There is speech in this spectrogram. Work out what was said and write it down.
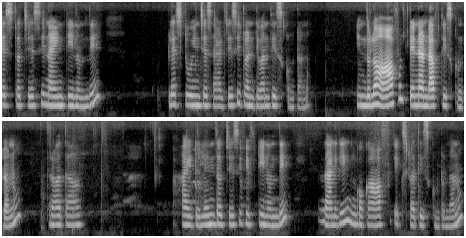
చెస్ట్ వచ్చేసి నైన్టీన్ ఉంది. ప్లస్ టూ ఇంచెస్ యాడ్ చేసి ట్వంటీ వన్ తీసుకుంటాను. ఇందులో హాఫ్ టెన్ అండ్ హాఫ్ తీసుకుంటాను. తర్వాత హైట్ లెంత్ వచ్చేసి ఫిఫ్టీన్ ఉంది. దానికి ఇంకొక హాఫ్ ఎక్స్ట్రా తీసుకుంటున్నాను.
